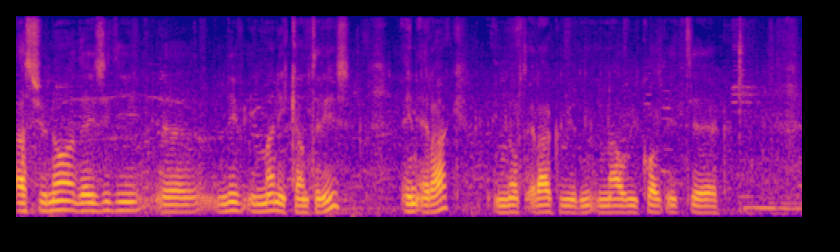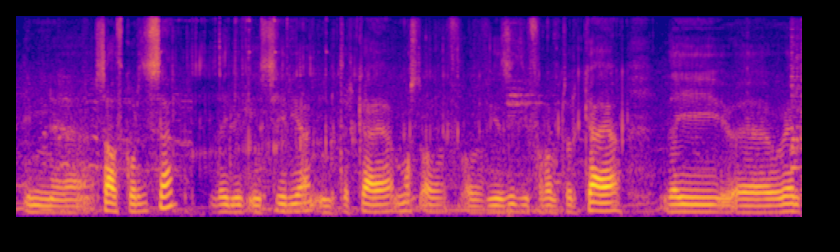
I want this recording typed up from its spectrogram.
As you know, the Yazidi uh, live in many countries. In Iraq, in North Iraq, we, now we call it uh, in uh, South Kurdistan. They live in Syria, in Turkey. Most of, of Yazidi from Turkey, they uh, went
